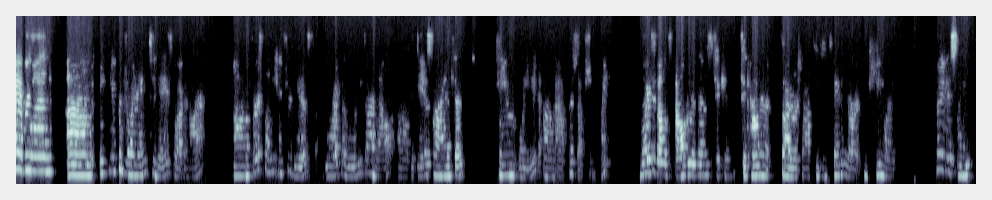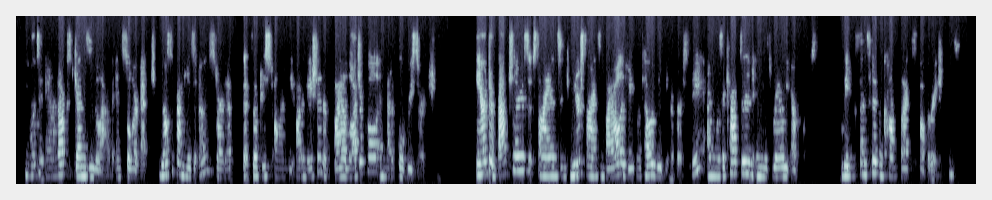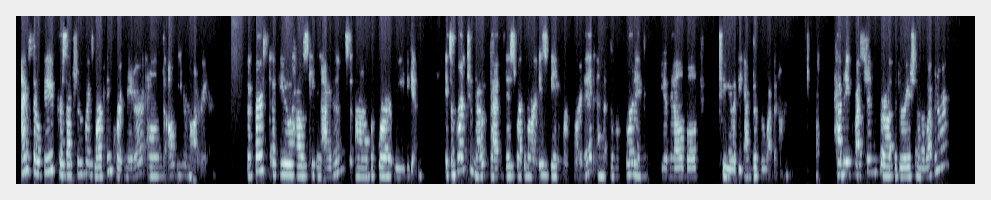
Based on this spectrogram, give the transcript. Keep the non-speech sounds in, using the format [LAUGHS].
Hi, everyone. Um, thank you for joining today's webinar. Um, first, let me introduce Roy Galuli Darnell, uh, the data scientist team lead um, at Perception Point. Roy develops algorithms to, to counter cyber attacks using state-of-the-art machine learning. Previously, he worked at Amdocs Gen Z Lab and Solar Edge. He also founded his own startup that focused on the automation of biological and medical research. He earned a Bachelor's of Science in Computer Science and Biology from Tel Aviv University and was a captain in the Israeli Air Force, leading sensitive and complex operations. I'm Sophie, Perception Point's marketing coordinator, and I'll be your moderator. But first, a few housekeeping items uh, before we begin. It's important to note that this webinar is being recorded and that the recording will be available to you at the end of the webinar. Have any questions throughout the duration of the webinar?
